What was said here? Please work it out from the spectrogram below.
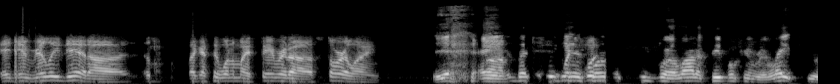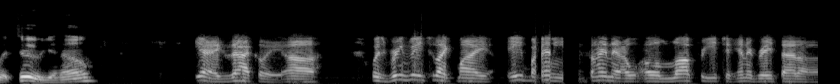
It, it really did. Uh, like I said, one of my favorite uh, storylines. Yeah, and, Um, but again, what- it's one of those things where a lot of people can relate to it too, you know. Yeah, exactly. Uh, which brings me to like my ten sign that I, I would love for you to integrate that uh,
